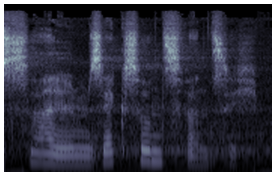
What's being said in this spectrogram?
Psalm 26.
